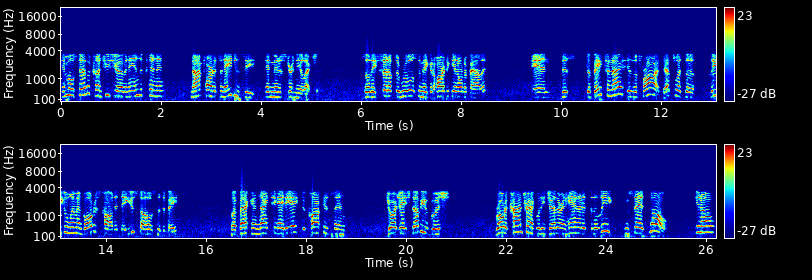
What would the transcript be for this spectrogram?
In most other countries, you have an independent, nonpartisan agency administering the elections. So they set up the rules to make it hard to get on the ballot. And this debate tonight is a fraud. That's what the League of Women Voters called it. They used to host the debates. But back in 1988, Dukakis and George H.W. Bush wrote a contract with each other and handed it to the league who said, no, you know,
